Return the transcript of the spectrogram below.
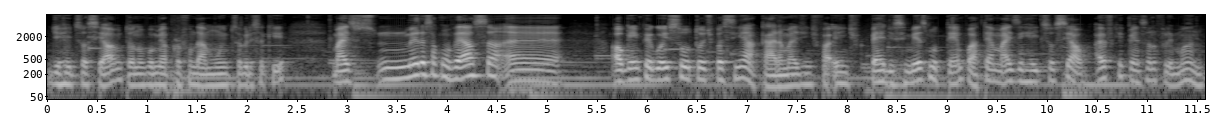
de rede social, então não vou me aprofundar muito sobre isso aqui. Mas no meio dessa conversa, é, alguém pegou e soltou, tipo assim, ah, cara, mas a gente, a gente perde esse mesmo tempo até mais em rede social. Aí eu fiquei pensando, falei, mano,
